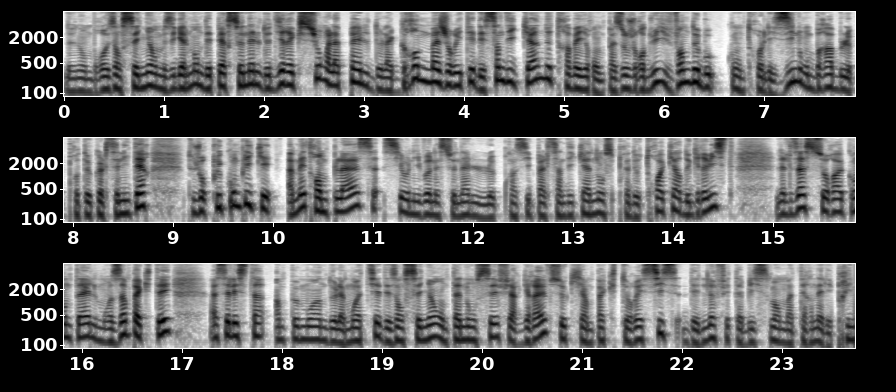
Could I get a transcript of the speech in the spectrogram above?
De nombreux enseignants, mais également des personnels de direction, à l'appel de la grande majorité des syndicats, ne travailleront pas aujourd'hui vent debout contre les innombrables protocoles sanitaires, toujours plus compliqués à mettre en place. Si au niveau national, le principal syndicat annonce près de trois quarts de grévistes, l'Alsace sera quant à elle moins impactée. À Célestat, un peu moins de la moitié des enseignants ont annoncé faire grève, ce qui impacterait 6 des 9 établissements maternels et primaires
